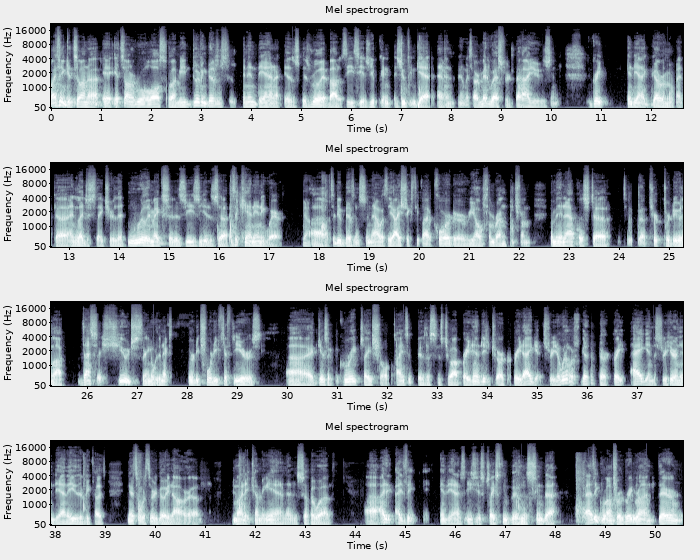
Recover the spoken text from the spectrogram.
I think it's on a it's on a roll. Also, I mean, doing business in Indiana is is really about as easy as you can as you can get, and, and with our Midwestern values and great Indiana government uh, and legislature that really makes it as easy as uh, as it can anywhere yeah. uh, to do business. And now with the I sixty five corridor, you know, from runs from from Indianapolis to to uh, Purdue and Lock, that's a huge thing over the next 30, 40, 50 years. Uh, it gives a great place for all kinds of businesses to operate in addition to our great ag industry. You know, we don't to forget our great ag industry here in Indiana either because you know, it's over $30 billion uh, money coming in. And so, uh, uh, I I think Indiana's the easiest place to do business, and uh, I think we're on for a great run there.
